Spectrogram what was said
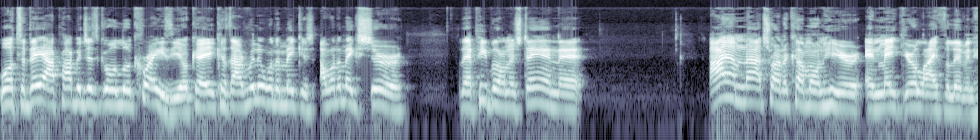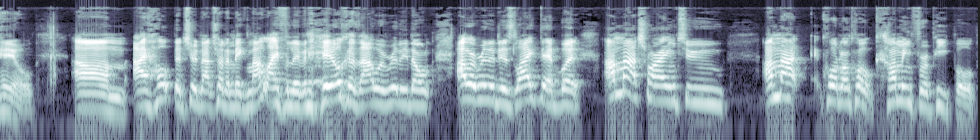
Well, today I probably just go a little crazy, okay? Because I really want to make it. I want to make sure that people understand that I am not trying to come on here and make your life a living hell. Um, I hope that you're not trying to make my life a living hell because I would really don't. I would really dislike that. But I'm not trying to I'm not quote unquote coming for people.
